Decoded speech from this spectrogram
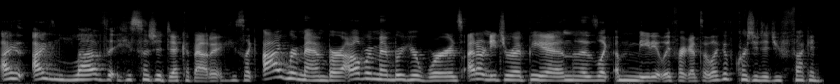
I I love that he's such a dick about it. He's like, I remember, I'll remember your words. I don't need to repeat it, and then is like immediately forgets it. Like, of course you did, you fucking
